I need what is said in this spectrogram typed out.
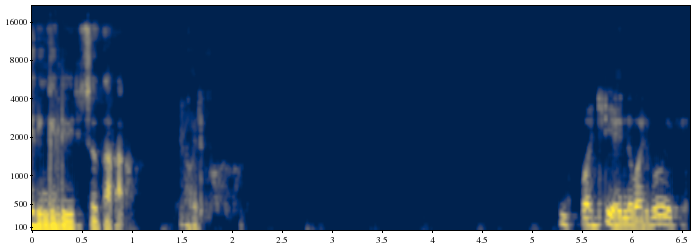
കരിങ്കല്ല് വിരിച്ച തറ. വലിയ അതിന്റെ വലുപ്പം നോക്കി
